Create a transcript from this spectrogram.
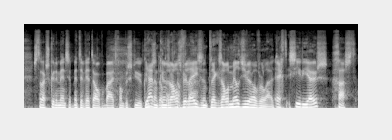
straks kunnen mensen het met de wet openbaarheid van bestuur. ja, dan kunnen ze alles weer vragen. lezen. Dan trekken ze alle mailtjes weer overal uit. Echt serieus, gast.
